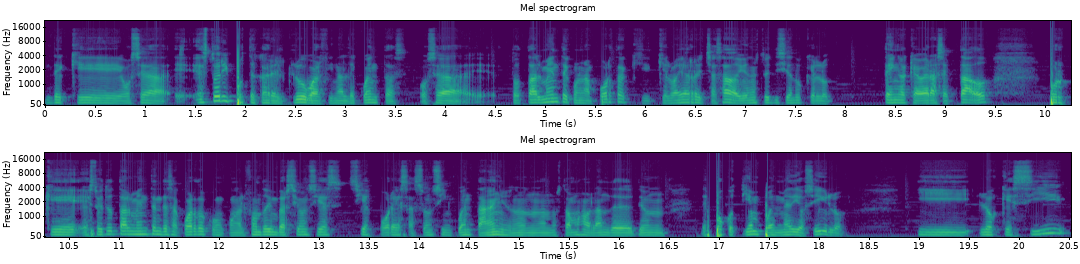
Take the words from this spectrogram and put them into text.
de que, o sea, e, esto era hipotecar el club al final de cuentas. O sea, eh, totalmente con Laporta que, que lo haya rechazado. Yo no estoy diciendo que lo tenga que haber aceptado, porque estoy totalmente en desacuerdo con, con el fondo de inversión si es, si es por esa. Son 50 años, no, no, estamos hablando de, un, de poco tiempo, en medio siglo. Y lo que sí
